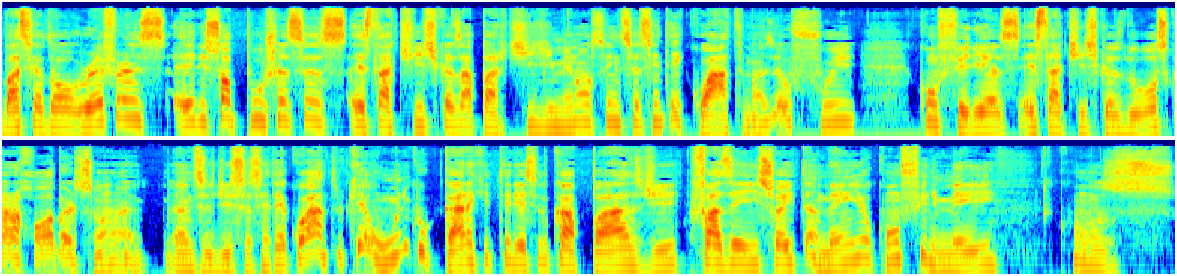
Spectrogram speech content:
Basketball Reference ele só puxa essas estatísticas a partir de 1964, mas eu fui conferir as estatísticas do Oscar Robertson né, antes de 64, que é o único cara que teria sido capaz de fazer isso aí também, e eu confirmei com os,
